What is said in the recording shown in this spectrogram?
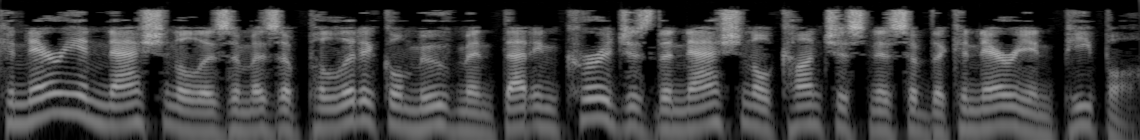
Canarian nationalism is a political movement that encourages the national consciousness of the Canarian people.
